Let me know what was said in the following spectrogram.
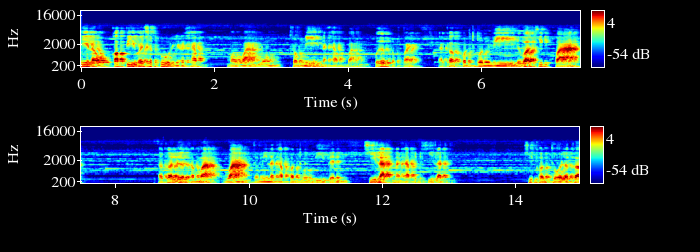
ที่เรา Copy ไว้สักครู่นี้นะครับ มาวางลงตรงนี้นะครับวางปึ๊บลงไป แล้วก็ Ctrl V หรือว่าคลิกขวา แล้วก็เลือกคำว่าวางตรงนี้นะครับ Ctrl V เป็นคีย์ลัดนะครับ เป็นคีย์ลัดคลิก Ctrl แล้วก็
